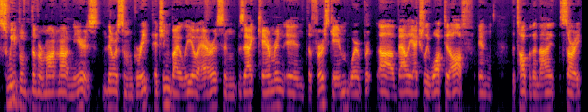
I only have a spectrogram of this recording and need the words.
sweep of the Vermont Mountaineers. There was some great pitching by Leo Harris and Zach Cameron in the first game, where uh, Valley actually walked it off in the top of the ninth. Sorry,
